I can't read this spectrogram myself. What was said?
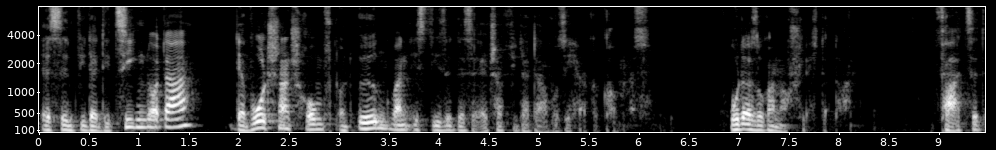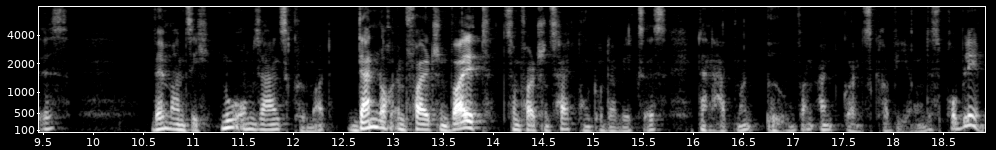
es sind wieder die Ziegen nur da, der Wohlstand schrumpft und irgendwann ist diese Gesellschaft wieder da, wo sie hergekommen ist. Oder sogar noch schlechter dran. Fazit ist, wenn man sich nur um seins kümmert, dann noch im falschen Wald zum falschen Zeitpunkt unterwegs ist, dann hat man irgendwann ein ganz gravierendes Problem.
